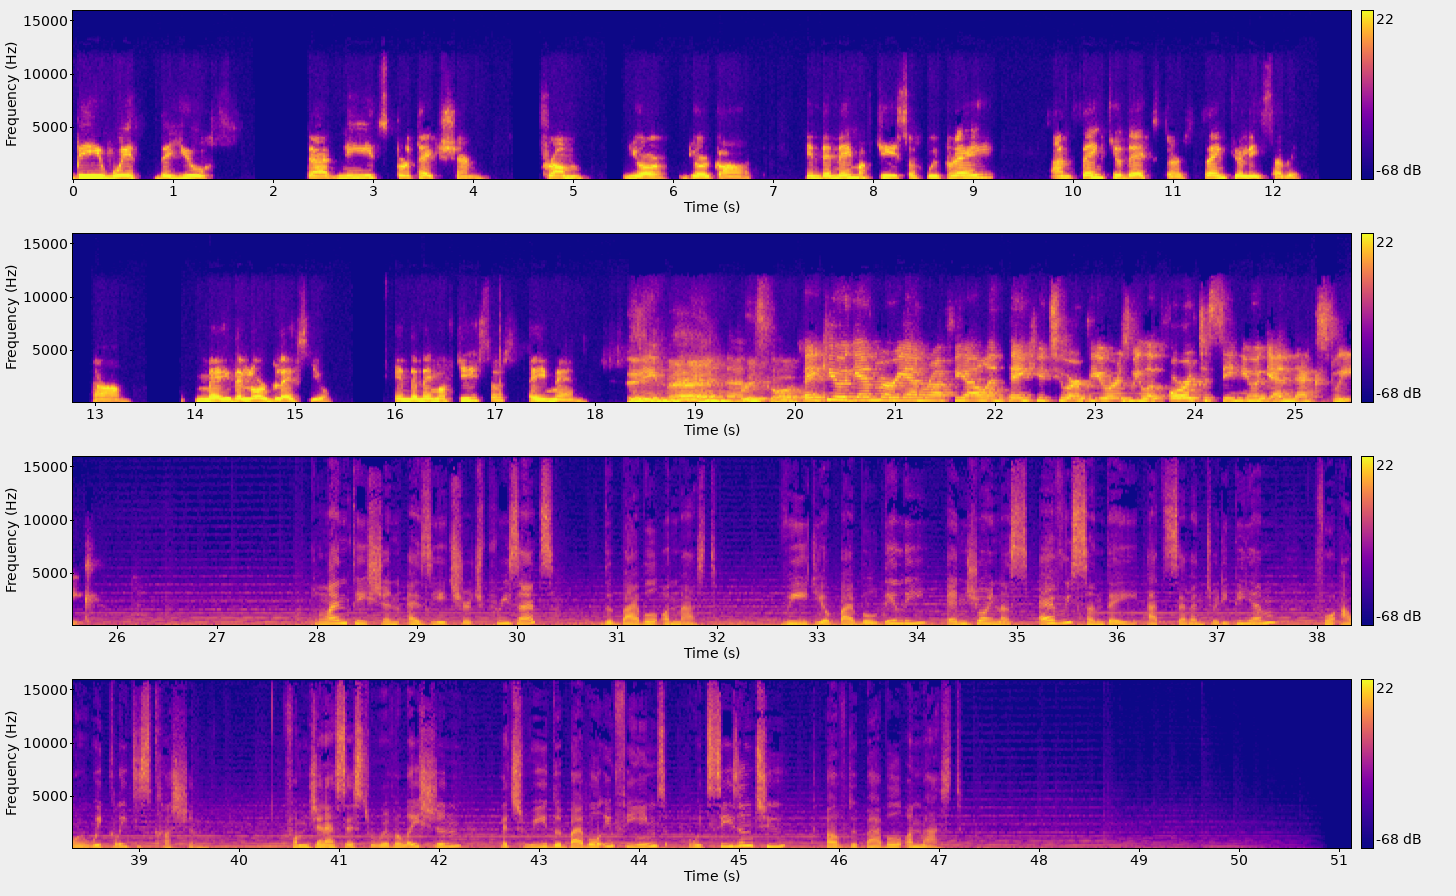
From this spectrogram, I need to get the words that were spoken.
be with the youth that needs protection from your your God. In the name of Jesus, we pray and thank you, Dexter. Thank you, Elizabeth. Um, may the Lord bless you. In the name of Jesus, Amen. Amen. Amen. Praise God. Thank you again, Maria and Raphael, and thank you to our viewers. We look forward to seeing you again next week. Plantation SDA Church presents the Bible Unmasked. Read your Bible daily and join us every Sunday at 7:30 p.m. for our weekly discussion. From Genesis to Revelation, let's read the Bible in themes with season 2 of the Bible Unmasked.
